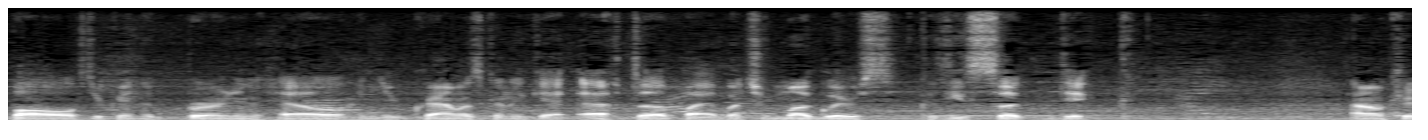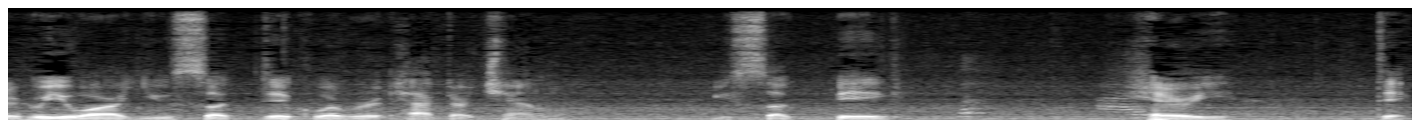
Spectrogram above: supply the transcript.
balls, you're gonna burn in hell, and your grandma's gonna get effed up by a bunch of mugglers because you suck dick. I don't care who you are, you suck dick, whoever hacked our channel. You suck big, hairy dick.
